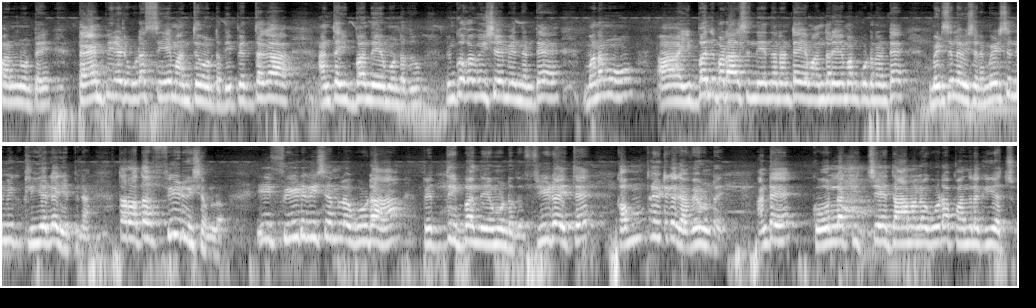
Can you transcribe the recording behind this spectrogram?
పనులు ఉంటాయి. టైం పీరియడ్ కూడా సేమ్ అంతే ఉంటుంది. పెద్దగా అంత ఇబ్బంది ఏముండదు. ఇంకొక విషయం ఏంటంటే మనము ఇబ్బంది పడాల్సింది ఏంటంటే అందరూ ఏమనుకుంటారంటే మెడిసిన్ల విషయంలో. మెడిసిన్ మీకు క్లియర్గా చెప్పిన. తర్వాత ఫీడ్ విషయంలో. ఈ ఫీడ్ విషయంలో కూడా పెద్ద ఇబ్బంది ఏముండదు. ఫీడ్ అయితే కంప్లీట్గా అవే ఉంటాయి. అంటే కోళ్ళకి ఇచ్చే దానలో కూడా పందులకు ఇవ్వచ్చు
